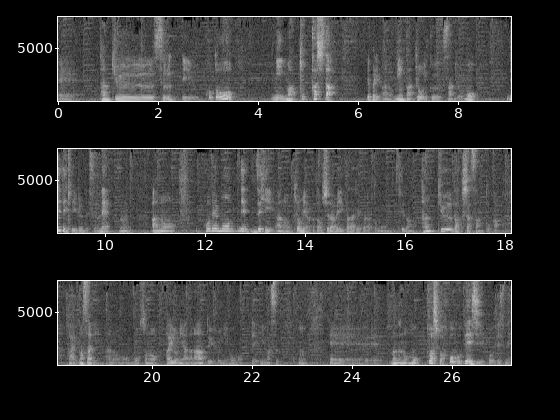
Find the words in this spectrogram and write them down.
えー、探求するっていうことをに、まあ、特化したやっぱりあの民間教育産業も出てきているんですよね。うんあのこれもねぜひあの興味ある方お調べいただけたらと思うんですけどあの探究学者さんとか、はい、まさにあのもうそのパイオニアだなというふうに思っています。うんえーまあ、あのもう詳しくはホームページをですね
